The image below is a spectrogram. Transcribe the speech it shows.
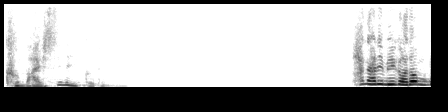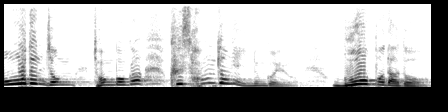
그 말씀에 있거든요. 하나님이 가던 모든 정, 정보가 그 성경에 있는 거예요. 무엇보다도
